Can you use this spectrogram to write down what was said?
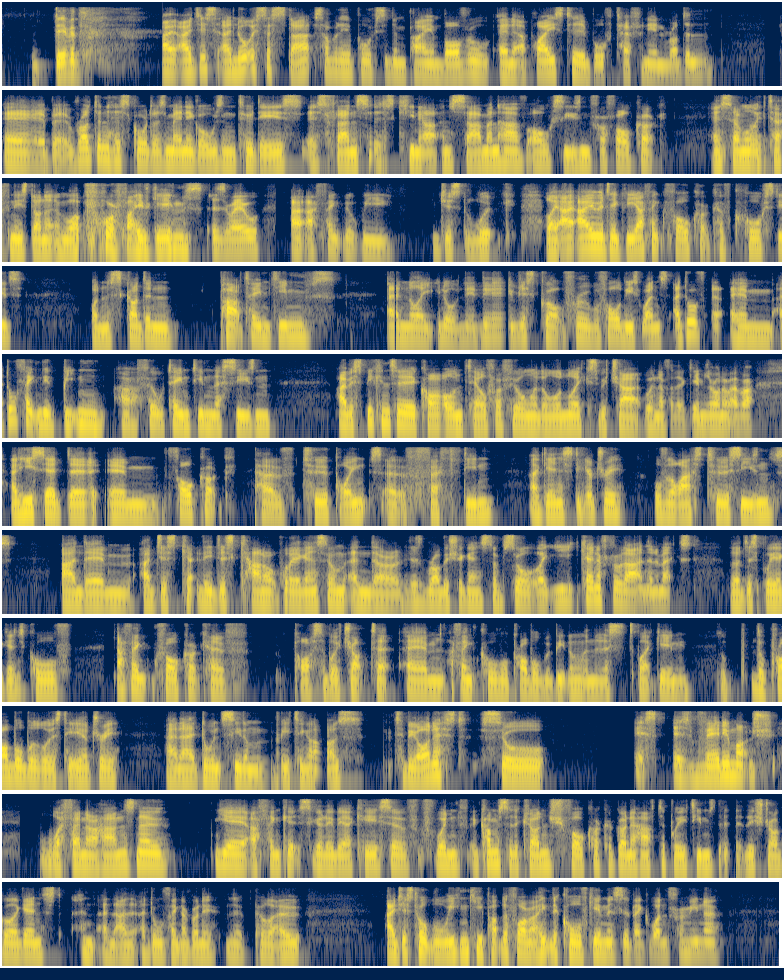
David. I, I just I noticed a stat somebody posted in Pie and Bovril, and it applies to both Tiffoney and Rudden. Uh, but Rudden has scored as many goals in two days as Francis, Keena, and Sammon have all season for Falkirk. And similarly, Tiffoney's done it in what four or five games as well. I, I think that we just look like I, I would agree. I think Falkirk have coasted on scudding part-time teams and like you know they they've just got through with all these wins. I don't um I don't think they've beaten a full-time team this season. I was speaking to Colin Telfer for Only the Lonely because we chat whenever their games are on or whatever, and he said that um, Falkirk have two points out of 15 against Airdrie over the last two seasons, and um, I just they just cannot play against them, and they're just rubbish against them. So like you kind of throw that into the mix. They'll just play against Cove. I think Falkirk have possibly chucked it. Um, I think Cove will probably beat them in this split game. They'll, they'll probably lose to Airdrie, and I don't see them beating us, to be honest. So it's it's very much within our hands now. Yeah, I think it's going to be a case of when it comes to the crunch, Falkirk are going to have to play teams that they struggle against, and, and I, I don't think they're going to pull it out. I just hope we can keep up the form. I think the Cove game is the big one for me now.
